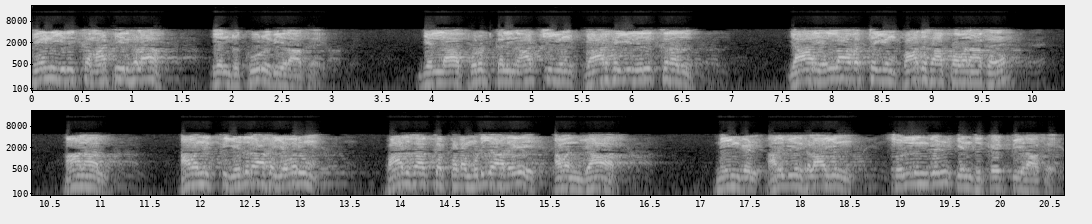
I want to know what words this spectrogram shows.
பேணி இருக்க மாட்டீர்களா? என்று கூறுவீராக. எல்லா பொருட்களின் ஆட்சியும் யார் கையில் இருக்கிறது? யார் எல்லாவற்றையும் பாதுகாப்பவனாக? ஆனால் அவனுக்கு எதிராக எவரும் பாதுகாக்கப்பட முடியாதே அவன் யார்? நீங்கள் அறிவீர்களாயின் சொல்லுங்கள் என்று கேட்பீராக.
